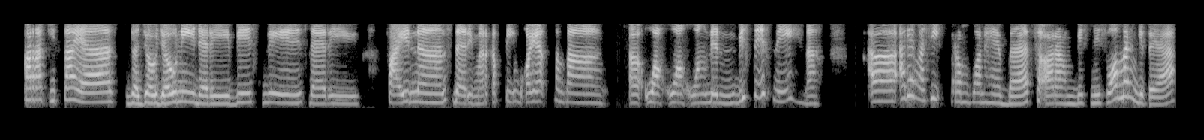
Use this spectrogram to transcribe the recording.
karena kita ya nggak jauh-jauh nih dari bisnis, dari finance, dari marketing, pokoknya tentang uh, uang, uang, uang dan bisnis nih. Nah, uh, ada nggak sih perempuan hebat, seorang businesswoman gitu ya,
